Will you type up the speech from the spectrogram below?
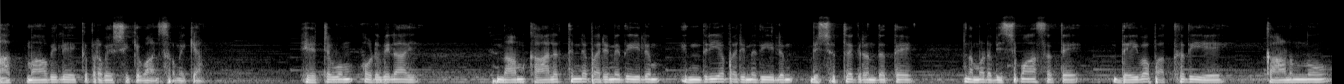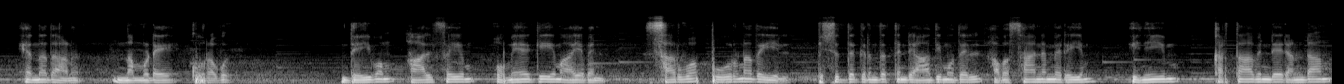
ആത്മാവിലേക്ക് പ്രവേശിക്കുവാൻ ശ്രമിക്കാം. ഏറ്റവും ഒടുവിലായി നാം കാലത്തിന്റെ പരിമിതിയിലും ഇന്ദ്രിയ പരിമിതിയിലും വിശുദ്ധ ഗ്രന്ഥത്തെ നമ്മുടെ വിശ്വാസത്തെ ദൈവ പദ്ധതിയെ കാണുന്നു എന്നതാണ് നമ്മുടെ കുറവ്. ദൈവം ആൽഫയും ഒമേഗയുമായവൻ സർവപൂർണതയിൽ വിശുദ്ധ ഗ്രന്ഥത്തിന്റെ ആദ്യം മുതൽ അവസാനം വരെയും ഇനിയും കർത്താവിന്റെ രണ്ടാം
